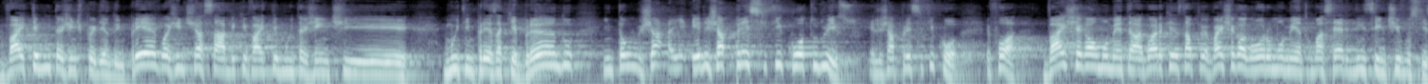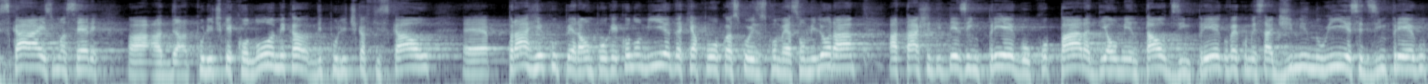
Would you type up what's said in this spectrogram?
vai ter muita gente perdendo emprego, a gente já sabe que vai ter muita gente, muita empresa quebrando, então já, ele já precificou tudo isso, ele já precificou. Ele falou, ó, vai chegar o momento, agora que ele está, vai chegar agora o momento, uma série de incentivos fiscais, uma série a, a, a política econômica, de política fiscal, é, para recuperar um pouco a economia, daqui a pouco as coisas começam a melhorar, a taxa de desemprego para de aumentar o desemprego, vai começar a diminuir esse desemprego,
